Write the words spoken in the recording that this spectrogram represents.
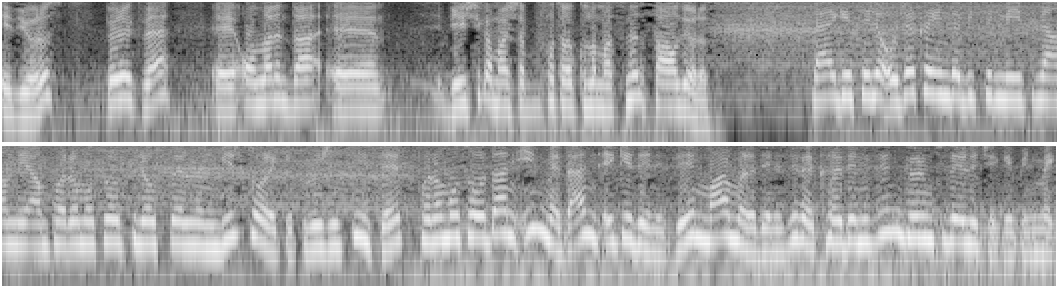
ediyoruz. Böylelikle e, onların da e, değişik amaçla bu fotoğraf kullanmasını sağlıyoruz. Belgeseli Ocak ayında bitirmeyi planlayan paramotor pilotlarının bir sonraki projesi ise paramotordan inmeden Ege Denizi, Marmara Denizi ve Karadeniz'in görüntülerini çekebilmek.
